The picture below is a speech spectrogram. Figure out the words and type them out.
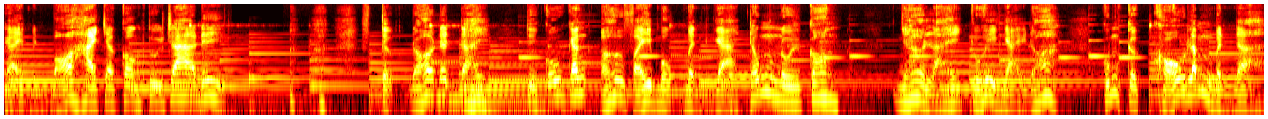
ngày mình bỏ hai cha con tôi ra đi Từ đó đến nay tôi cố gắng ở vậy một mình gà trống nuôi con. Nhớ lại chuỗi ngày đó Cũng cực khổ lắm mình à.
